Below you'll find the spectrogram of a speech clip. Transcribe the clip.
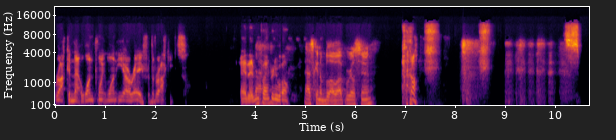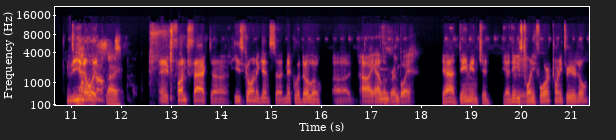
rocking that 1.1 ERA for the Rockies. hey, they've been playing pretty well. That's gonna blow up real soon. You know what? Sorry. Hey, fun fact: uh, he's going against uh, Nick Lodolo. Uh, Oh yeah, Laverne boy. yeah, Damien kid. Yeah, I think he's Mhm. 24, 23 years old.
